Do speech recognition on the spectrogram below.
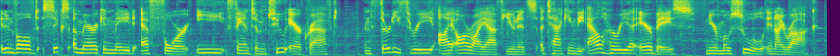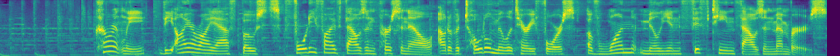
It involved six American made F 4E Phantom II aircraft and 33 IRIF units attacking the Al Hurriya Air Base near Mosul in Iraq. Currently, the IRIF boasts 45,000 personnel out of a total military force of 1,015,000 members.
